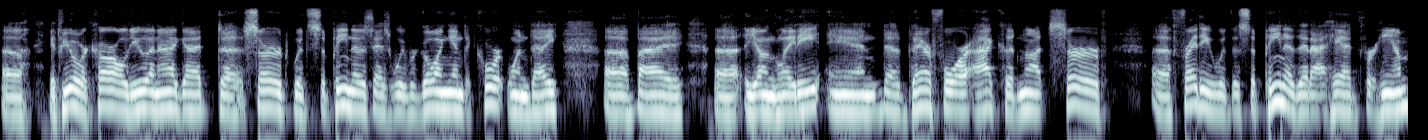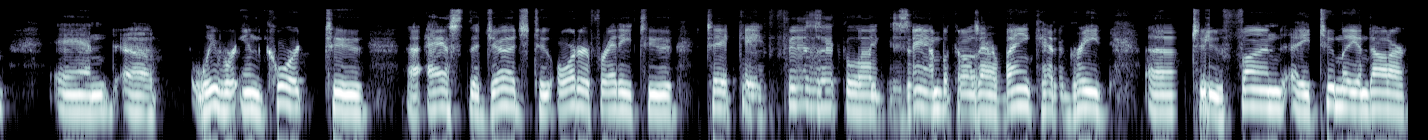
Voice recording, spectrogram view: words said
uh, if you'll recall, you and I got served with subpoenas as we were going into court one day by a young lady, and therefore I could not serve uh, Freddie with the subpoena that I had for him, and uh, we were in court to uh, ask the judge to order Freddie to take a physical exam because our bank had agreed uh, to fund a two million dollar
